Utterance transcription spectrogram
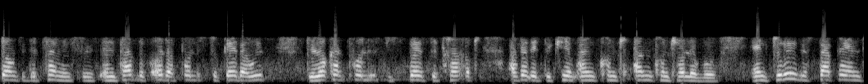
stormed the premises and public order police together with the local police dispersed the crowd after they became uncont- uncontrollable. And during the stampede,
